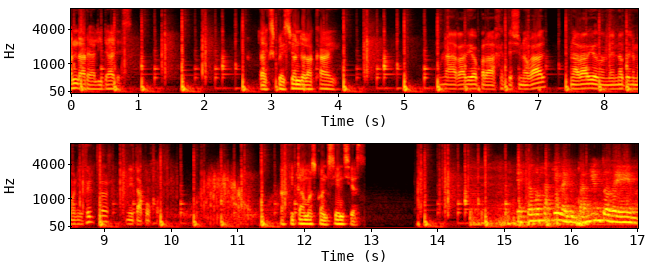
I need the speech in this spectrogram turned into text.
Onda Realidades. La expresión de la calle. Una radio para la gente sin hogar. Una radio donde no tenemos ni filtros ni tapujos. Agitamos conciencias. Estamos aquí en el ayuntamiento de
